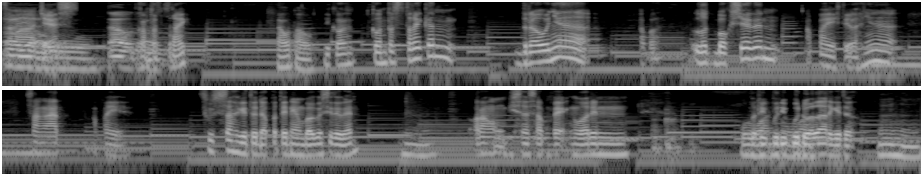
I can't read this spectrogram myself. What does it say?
Sama Oh, iya. CS tahu tahu. Counter Strike? Tahu tahu. di Counter Strike kan drawnya apa? Loot boxnya kan apa ya istilahnya? Sangat apa ya? Susah gitu dapetin yang bagus itu kan? Hmm. orang bisa sampai ngeluarin beribu-ribu dolar gitu. Hmm.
